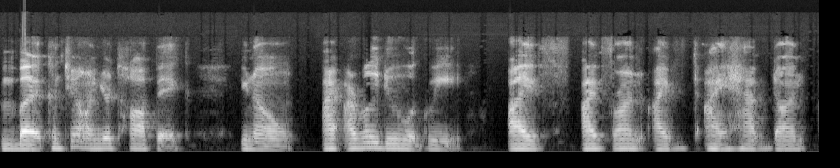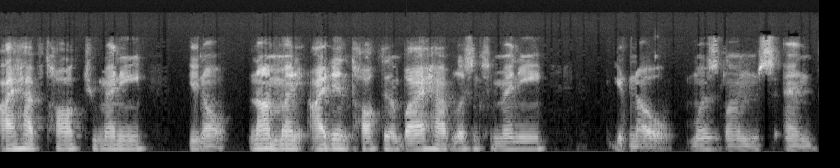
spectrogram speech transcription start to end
But continue on your topic, you know, I, I really do agree. I've I've run I've I have done I have talked to many, you know, not many I didn't talk to them, but I have listened to many, you know, Muslims and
